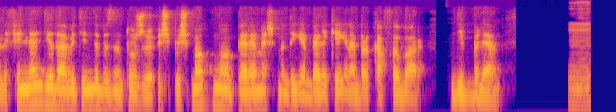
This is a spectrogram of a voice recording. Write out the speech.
әле Финляндиядә бит инде безнең тоже өч почмакмы, пәрәмәшме дигән бәләкәй генә бер кафе бар дип беләм. Э,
